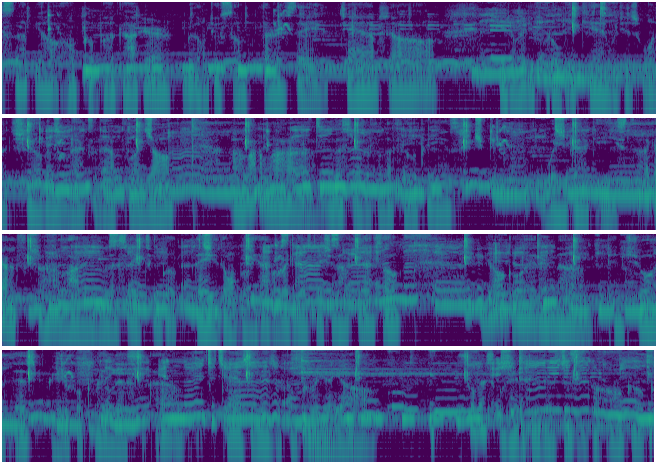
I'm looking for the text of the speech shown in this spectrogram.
What's up, y'all? Uncle Buck out here. We're gonna do some Thursday jams, y'all. Getting ready for the weekend. We just wanna chill and relax and have fun, y'all. A lot of my listeners are from the Philippines, way back east. I got a, a lot in the USA too, but they don't really have a radio station out there. So y'all go ahead and um, enjoy this beautiful playlist. Um, and music from Korea, y'all. 我也觉得这是一个好歌。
